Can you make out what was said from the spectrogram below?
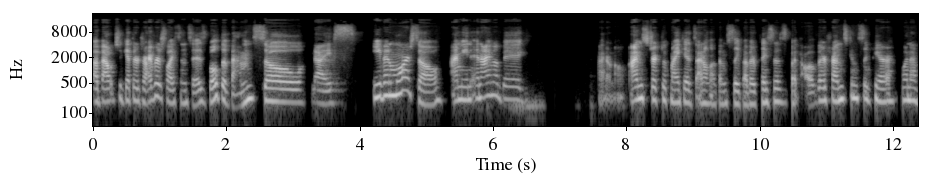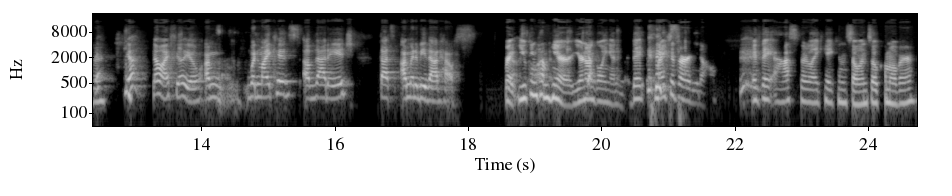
about to get their driver's licenses, both of them. So nice. Even more so. I mean, and I'm a big, I don't know, I'm strict with my kids. I don't let them sleep other places, but all their friends can sleep here whenever. Yeah. No, I feel you. I'm when my kids of that age, that's I'm gonna be that house. Right. Yeah, you can come here. You're not yeah. going anywhere. They, my kids already know. if they ask, they're like, "Hey, can so and so come over?"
